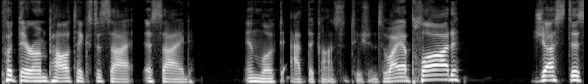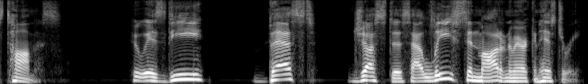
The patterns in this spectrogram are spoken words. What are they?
put their own politics aside, aside and looked at the Constitution. So I applaud Justice Thomas, who is the best justice, at least in modern American history,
